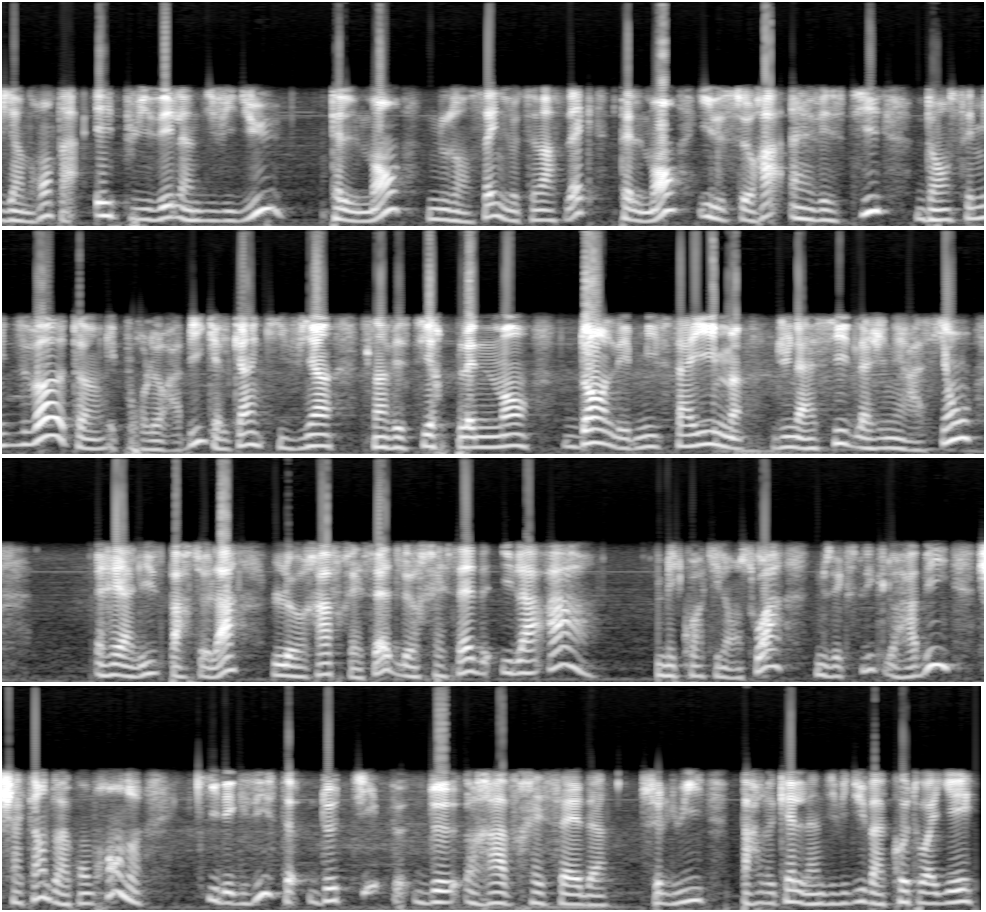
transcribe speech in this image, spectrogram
viendront à épuiser l'individu tellement, nous enseigne le Tzemar tellement il sera investi dans ces mitzvot. Et pour le rabbi, quelqu'un qui vient s'investir pleinement dans les mifsaïm du nasi de la génération, réalise par cela le Rav Chesed, le Chesed Ilaha. Mais quoi qu'il en soit, nous explique le Rabbi, chacun doit comprendre qu'il existe deux types de Rav Chesed. Celui par lequel l'individu va côtoyer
